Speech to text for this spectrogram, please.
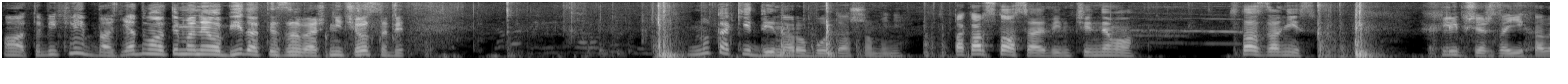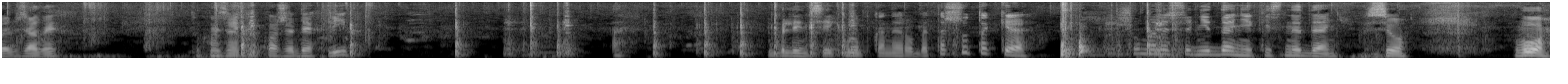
А, тобі хліб дати? Я думав, ти мене обідати зовеш, нічого собі. Ну так іди на роботу, а що мені? Так а в Стаса він чи нема? Стас заніс. Хліб ще ж заїхали, взяли. То хазяйка каже, де хліб? Блін, ще й кнопка не робить. Та що таке? Що в мене сьогодні день якийсь не день. Все. Во,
